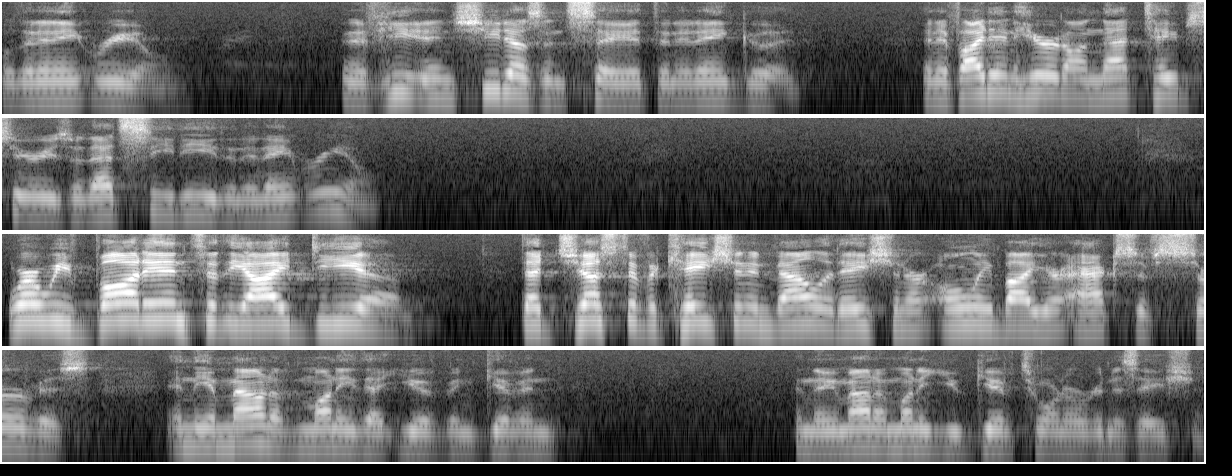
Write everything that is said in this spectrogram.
well, then it ain't real. And if he and she doesn't say it, then it ain't good. And if I didn't hear it on that tape series or that CD, then it ain't real. Where we've bought into the idea that justification and validation are only by your acts of service and the amount of money that you have been given and the amount of money you give to an organization.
